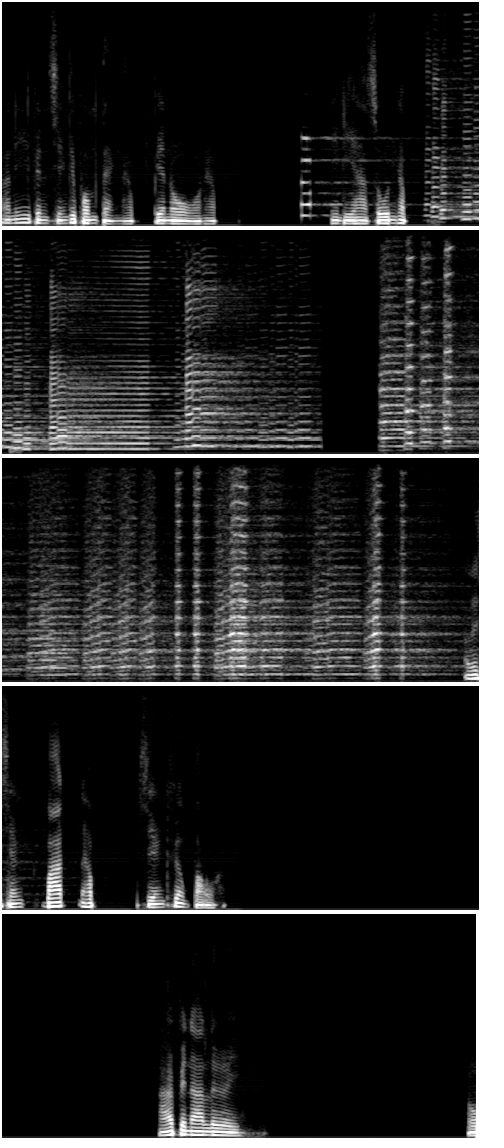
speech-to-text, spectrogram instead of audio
อันนี้เป็นเสียงที่ผมแต่งนะครับ เปียโนนะครับมีดีฮาซูนครับ นนี้เสียงบาสนะครับ เสียงเครื่องเป่าครับ หายไปนานเลย โอ้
